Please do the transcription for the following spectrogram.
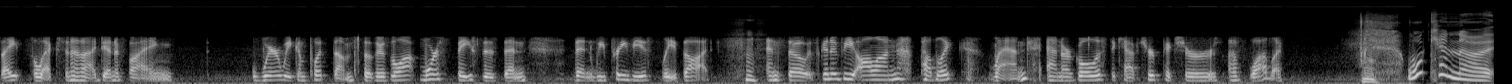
site selection and identifying where we can put them. So there's a lot more spaces than than we previously thought. and so it's going to be all on public land and our goal is to capture pictures of wildlife. What can uh,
